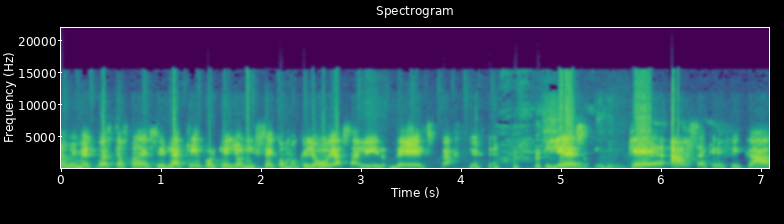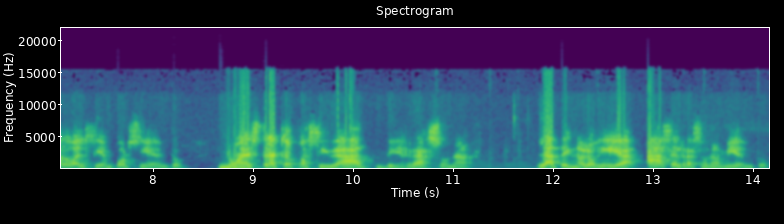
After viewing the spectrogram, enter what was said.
a mí me cuesta hasta decirle aquí, porque yo ni sé cómo que yo voy a salir de esta. y es que ha sacrificado al 100% nuestra capacidad de razonar. La tecnología hace el razonamiento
